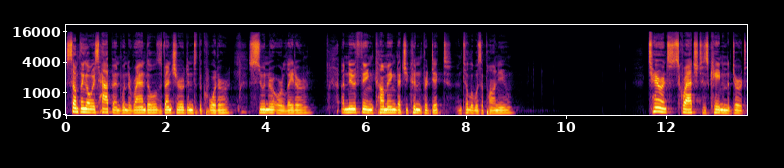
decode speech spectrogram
Something always happened when the Randalls ventured into the quarter, sooner or later. A new thing coming that you couldn't predict until it was upon you. Terrance scratched his cane in the dirt.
